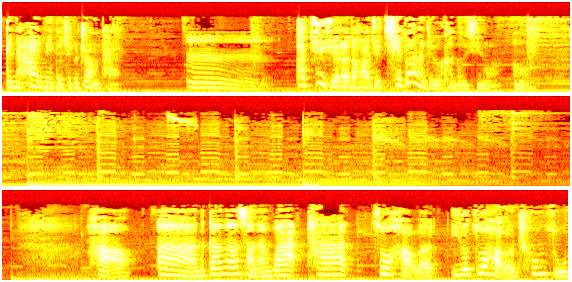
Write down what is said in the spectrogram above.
跟他暧昧的这个状态。嗯，他拒绝了的话，就切断了这个可能性了。嗯，好啊，那刚刚小南瓜他。做好了一个做好了充足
